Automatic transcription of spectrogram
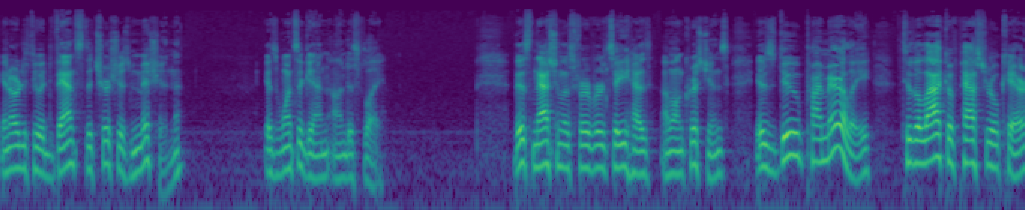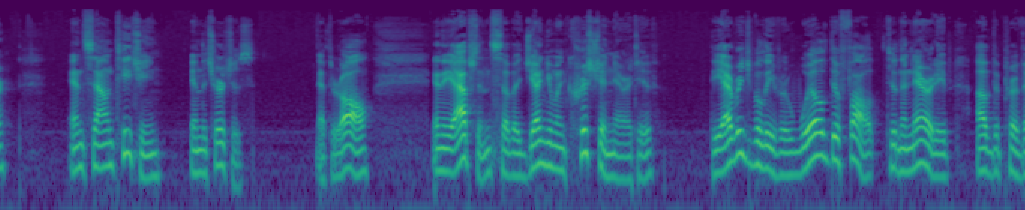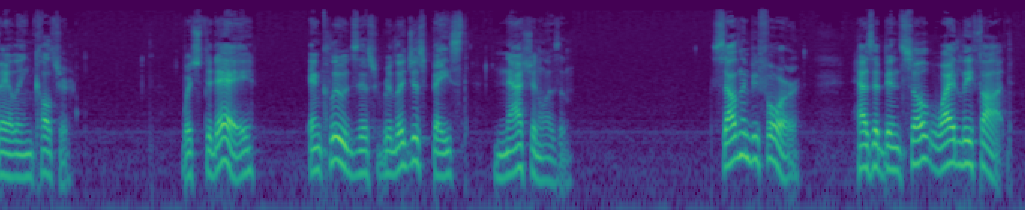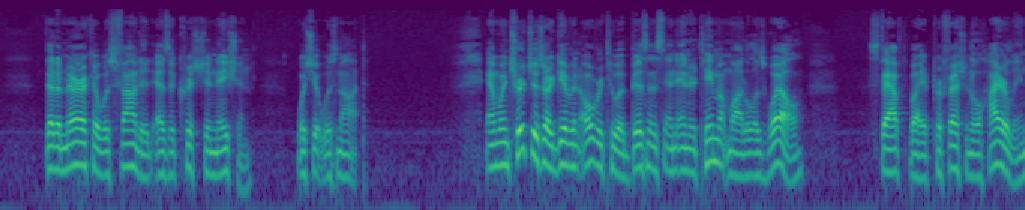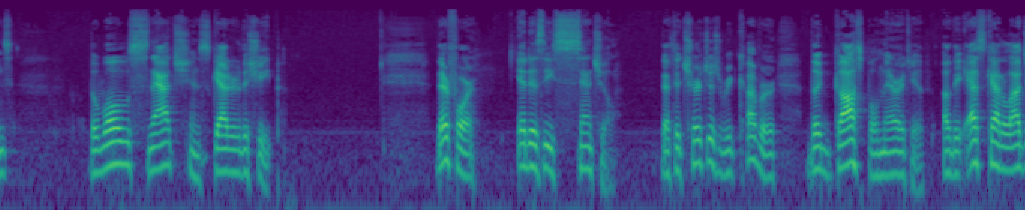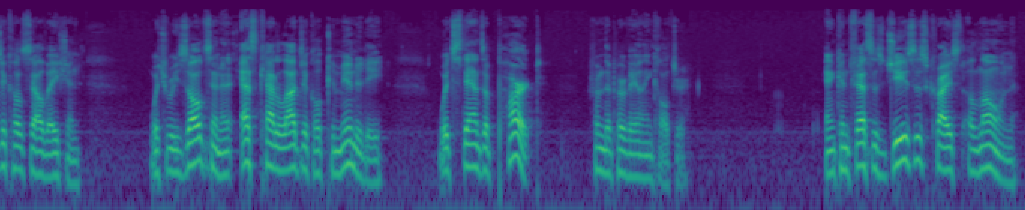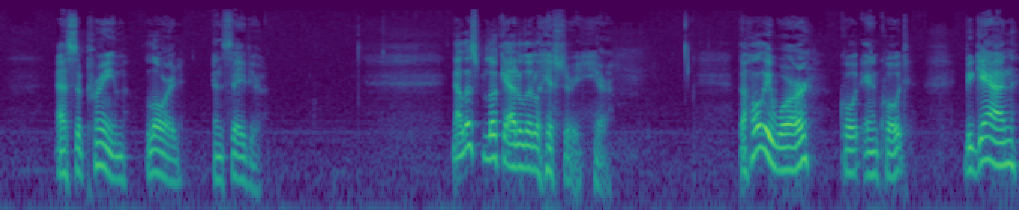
in order to advance the church's mission is once again on display. This nationalist fervency has among Christians is due primarily to the lack of pastoral care and sound teaching in the churches. After all, in the absence of a genuine Christian narrative, the average believer will default to the narrative of the prevailing culture, which today includes this religious based nationalism. Seldom before has it been so widely thought that America was founded as a Christian nation, which it was not. And when churches are given over to a business and entertainment model as well, staffed by professional hirelings, the wolves snatch and scatter the sheep. Therefore, it is essential that the churches recover the gospel narrative of the eschatological salvation, which results in an eschatological community which stands apart from the prevailing culture and confesses Jesus Christ alone as supreme Lord and Savior. Now let's look at a little history here. The Holy War, quote unquote, began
